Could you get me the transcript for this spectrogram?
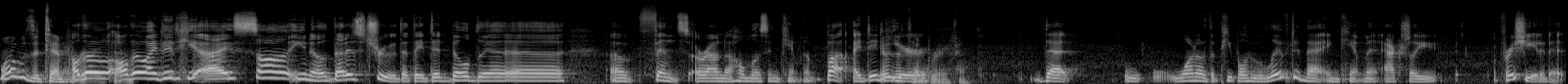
Well, it was a temporary. Although, thing. although I did hear, I saw, you know, that is true that they did build a, a fence around a homeless encampment. But I did it was a hear temporary fence. that w- one of the people who lived in that encampment actually appreciated it.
